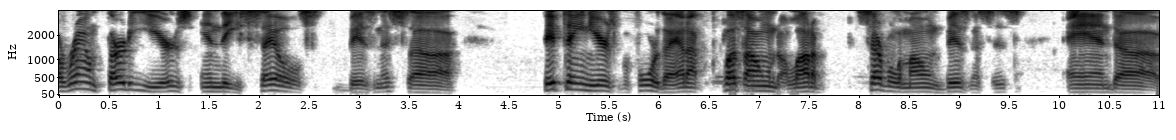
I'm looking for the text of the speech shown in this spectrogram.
around 30 years in the sales business. Uh, 15 years before that, I, plus I owned a lot of several of my own businesses, and uh,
